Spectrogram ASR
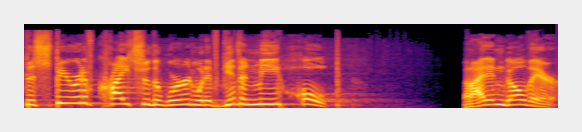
The Spirit of Christ through the Word would have given me hope. But I didn't go there.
